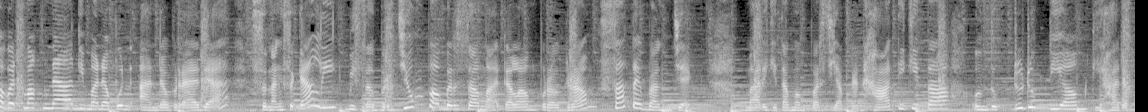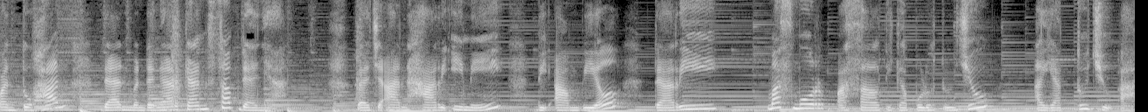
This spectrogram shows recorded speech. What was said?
sahabat makna di mana pun Anda berada, senang sekali bisa berjumpa bersama dalam program Sate Bang Jack. Mari kita mempersiapkan hati kita untuk duduk diam di hadapan Tuhan dan mendengarkan sabdanya. Bacaan hari ini diambil dari Mazmur pasal 37 ayat 7a.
